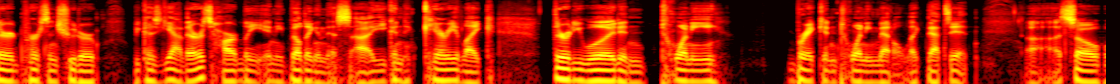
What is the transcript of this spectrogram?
third person shooter. Because, yeah, there's hardly any building in this. Uh, you can carry like 30 wood and 20 brick and 20 metal. Like, that's it. Uh, so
